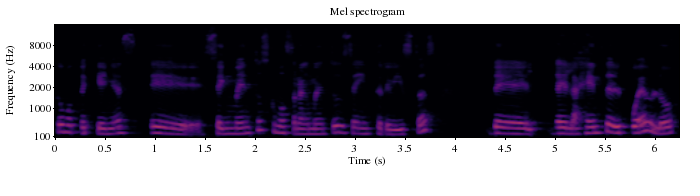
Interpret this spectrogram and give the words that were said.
como pequeños eh, segmentos, como fragmentos de entrevistas de, de, la gente del pueblo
